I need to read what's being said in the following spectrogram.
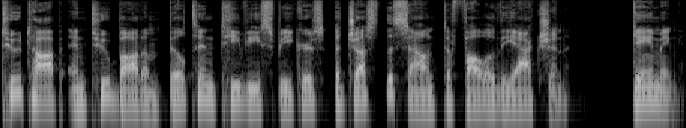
Two top and two bottom built in TV speakers adjust the sound to follow the action. Gaming.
